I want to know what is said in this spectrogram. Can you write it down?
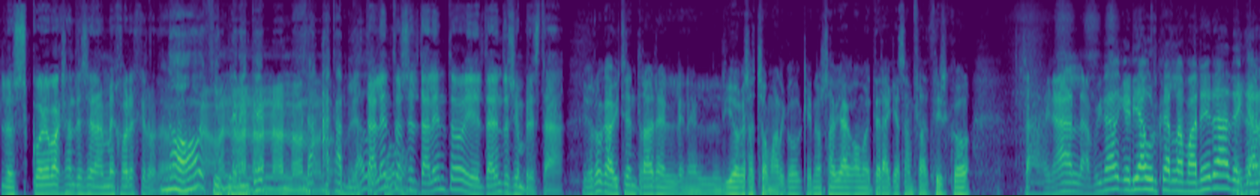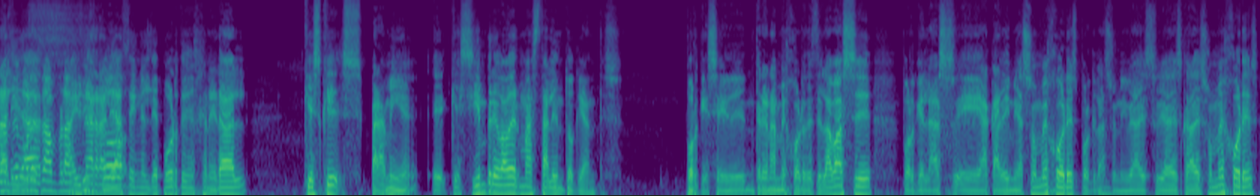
los corebacks antes eran mejores que los de No, ahora. simplemente no, no, no, se ha- no, ha no. cambiado El talento es el talento y el talento siempre está. Yo creo que habéis entrado en el, en el lío que se ha hecho Marco, que no sabía cómo meter aquí a San Francisco. O sea, al final, al final quería buscar la manera de hay que hablásemos de San Francisco. hay una realidad en el deporte en general que es que, para mí, ¿eh? Eh, que siempre va a haber más talento que antes. Porque se entrena mejor desde la base, porque las eh, academias son mejores, porque las universidades cada vez son mejores.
